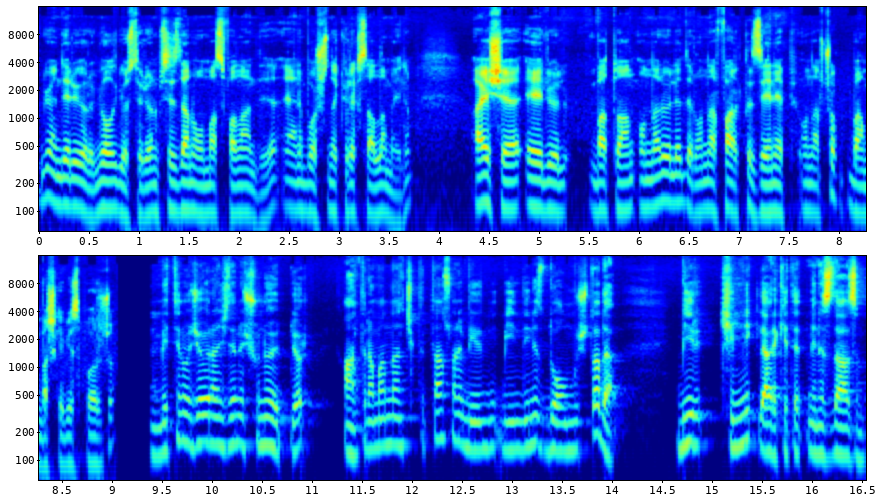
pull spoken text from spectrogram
gönderiyorum, yol gösteriyorum sizden olmaz falan diye. Yani boşuna kürek sallamayalım. Ayşe, Eylül, Batuhan onlar öyledir. Onlar farklı. Zeynep onlar çok bambaşka bir sporcu. Metin Hoca öğrencilerine şunu öğütlüyor. Antrenmandan çıktıktan sonra bin- bindiğiniz dolmuşta da bir kimlikle hareket etmeniz lazım.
